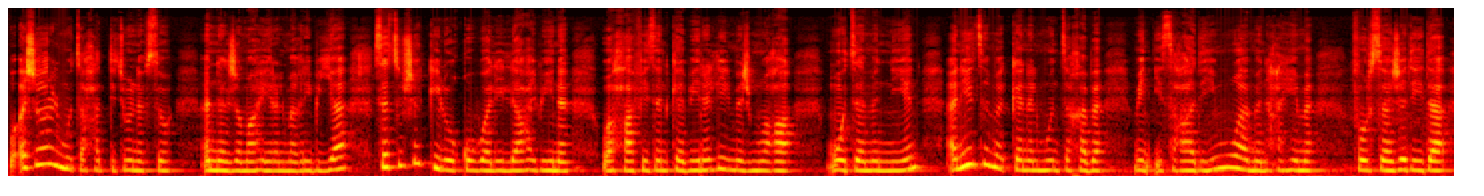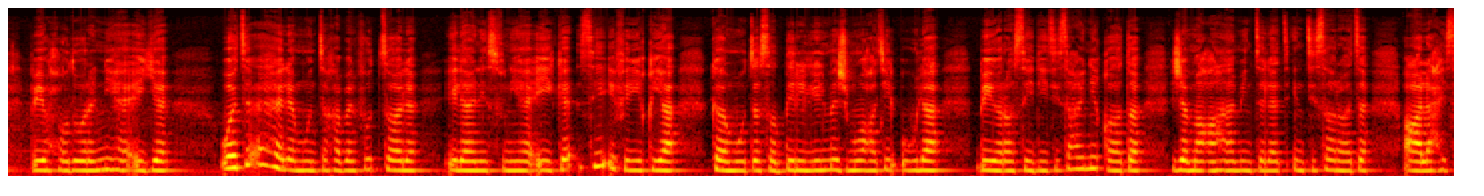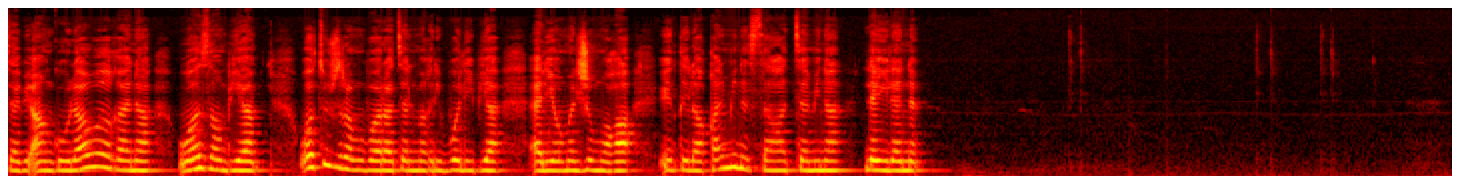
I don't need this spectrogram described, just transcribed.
وأشار المتحدث نفسه أن الجماهير المغربية ستشكل قوة للاعبين وحافزا كبيرا للمجموعة متمنيا أن يتمكن المنتخب من إسعادهم ومنحهم فرصة جديدة بحضور النهائي. وتأهل منتخب الفوتسال إلى نصف نهائي كأس إفريقيا كمتصدر للمجموعة الأولى برصيد تسع نقاط جمعها من ثلاث انتصارات على حساب أنغولا وغانا وزامبيا. وتجرى مباراة المغرب وليبيا اليوم الجمعة انطلاقا من الساعة الثامنة ليلا.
